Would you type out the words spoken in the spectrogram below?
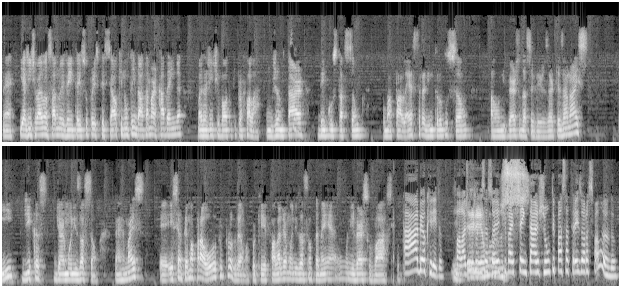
né? E a gente vai lançar no evento aí super especial que não tem data marcada ainda, mas a gente volta aqui para falar. Um jantar, degustação, uma palestra de introdução ao universo das cervejas artesanais e dicas de harmonização. Né? Mas é, esse é um tema para outro programa, porque falar de harmonização também é um universo vasto. Ah, meu querido, falar de harmonização a gente vai sentar junto e passar três horas falando.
